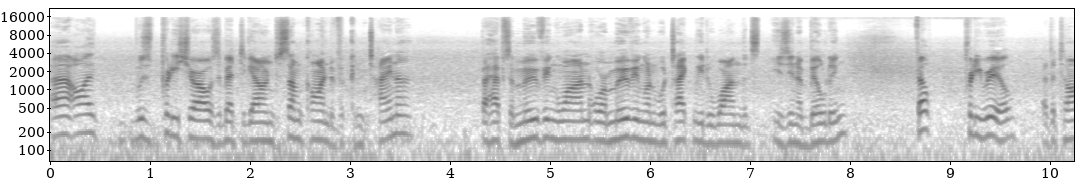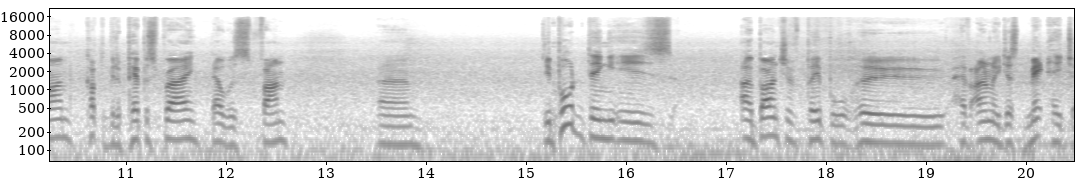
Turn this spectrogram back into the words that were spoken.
Uh, I was pretty sure I was about to go into some kind of a container, perhaps a moving one, or a moving one would take me to one that is in a building. Felt pretty real at the time. Copped a bit of pepper spray. That was fun. Um, the important thing is a bunch of people who have only just met each,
